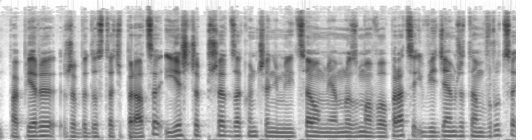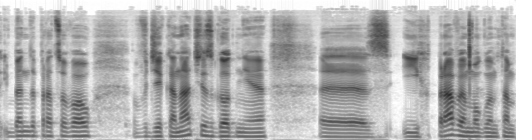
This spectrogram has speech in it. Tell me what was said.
y, papiery, żeby dostać pracę i jeszcze przed zakończeniem liceum miałem rozmowę o pracy i wiedziałem, że tam wrócę i będę pracował w dziekanacie zgodnie y, z ich prawem. Mogłem tam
